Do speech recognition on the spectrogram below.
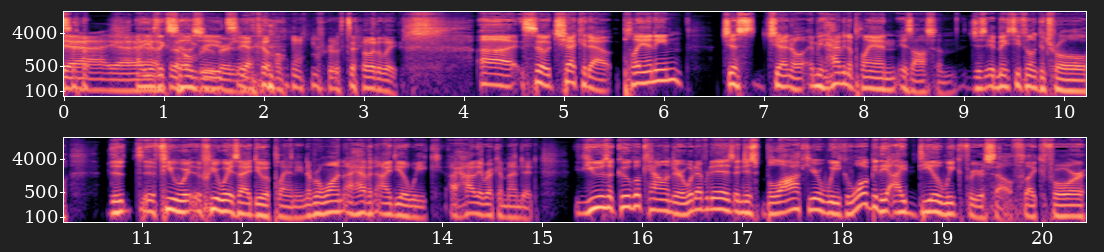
yeah, yeah, I use Excel sheets. Version. Yeah, homebrew, totally. Uh, so check it out. Planning, just general. I mean, having a plan is awesome. Just it makes you feel in control. The, the few the few ways I do a planning. Number one, I have an ideal week. I highly recommend it. Use a Google Calendar, whatever it is, and just block your week. What would be the ideal week for yourself? Like for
